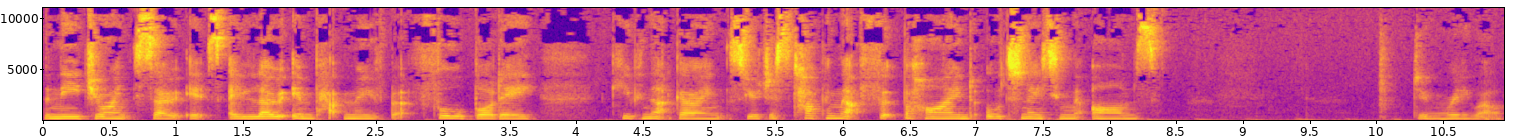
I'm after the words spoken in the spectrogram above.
the knee joint. So it's a low impact move, but full body, keeping that going. So you're just tapping that foot behind, alternating the arms doing really well.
